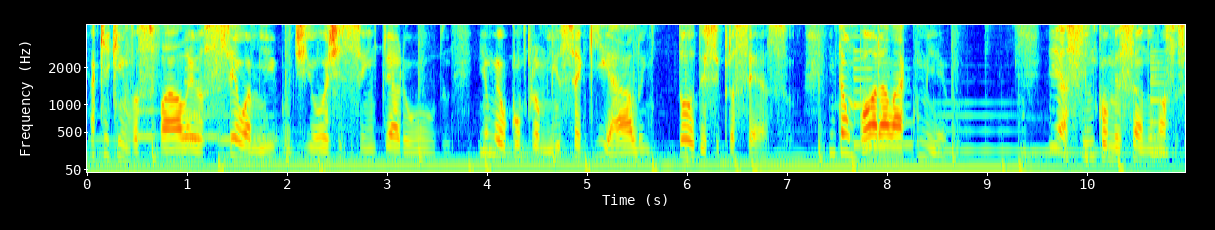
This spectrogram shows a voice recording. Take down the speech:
Aqui quem vos fala é o seu amigo de hoje sempre Haroldo, e o meu compromisso é guiá-lo em todo esse processo. Então bora lá comigo. E assim começando nossos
